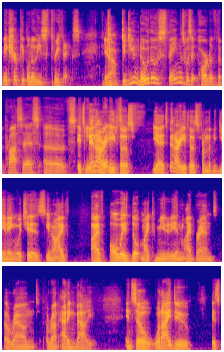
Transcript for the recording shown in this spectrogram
make sure people know these three things. Yeah. Did, did you know those things? Was it part of the process of speaking? It's been our ethos yeah it's been our ethos from the beginning which is you know i've i've always built my community and my brand around around adding value and so what i do is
